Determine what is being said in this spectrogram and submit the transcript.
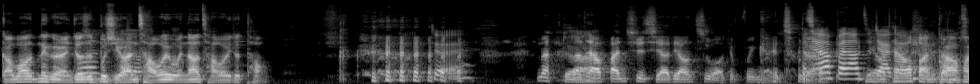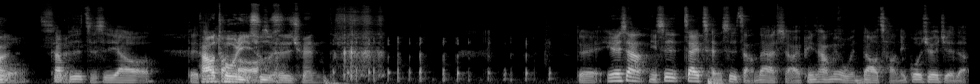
搞不好那个人就是不喜欢草味，闻到草味就痛。对，那那他要搬去其他地方住啊，就不应该住。可能要搬到自家，他要换工作，他不是只是要，他要脱离舒适圈。对，因为像你是在城市长大的小孩，平常没有闻到草，你过去会觉得。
